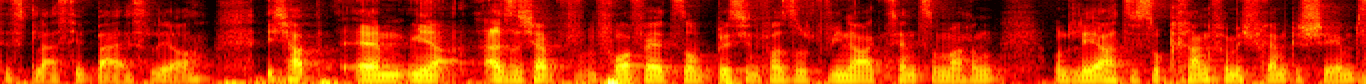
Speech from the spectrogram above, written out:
Das Glacis Beisel, ja. Ich habe ähm, mir, also ich habe im Vorfeld so ein bisschen versucht, Wiener Akzent zu machen und Lea hat sich so krank für mich fremdgeschämt.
